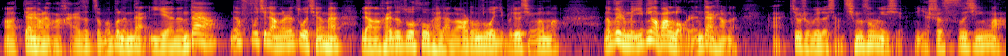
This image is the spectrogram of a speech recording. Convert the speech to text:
啊，带上两个孩子怎么不能带？也能带啊。那夫妻两个人坐前排，两个孩子坐后排，两个儿童座椅不就行了吗？那为什么一定要把老人带上呢？哎，就是为了想轻松一些，也是私心嘛，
